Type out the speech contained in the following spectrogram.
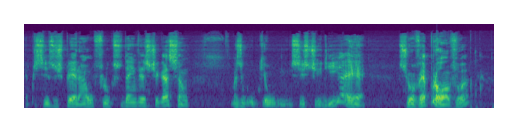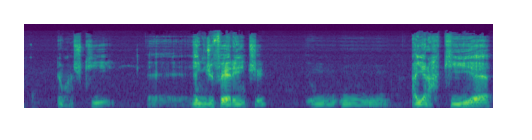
é preciso esperar o fluxo da investigação. Mas o, o que eu insistiria é se houver prova, eu acho que é, é indiferente o, o, a hierarquia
